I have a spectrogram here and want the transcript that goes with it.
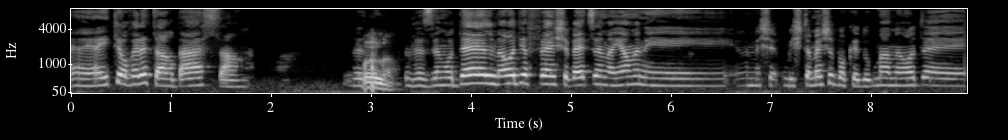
הייתי עובדת 14. וזה מודל מאוד יפה שבעצם היום אני משתמשת בו כדוגמה מאוד, אה,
